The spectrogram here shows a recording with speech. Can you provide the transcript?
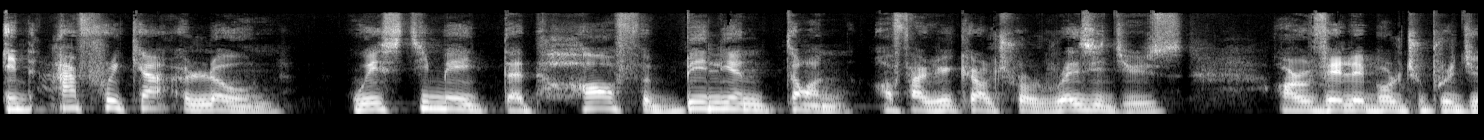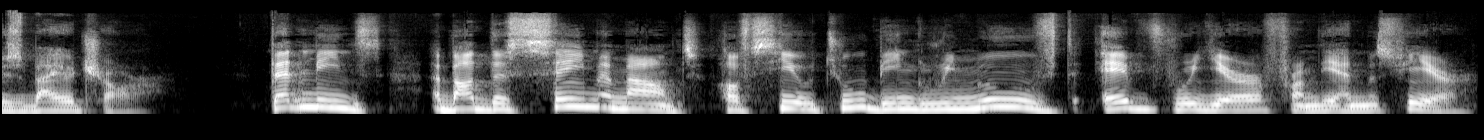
In Africa alone, we estimate that half a billion ton of agricultural residues are available to produce biochar. That means about the same amount of CO2 being removed every year from the atmosphere.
